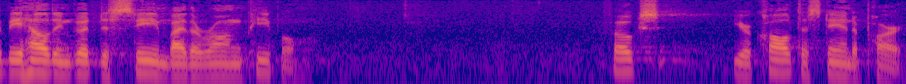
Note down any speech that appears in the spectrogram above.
to be held in good esteem by the wrong people. Folks, you're called to stand apart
